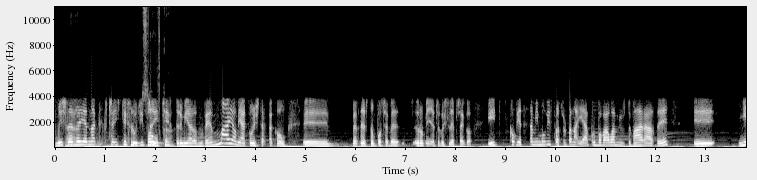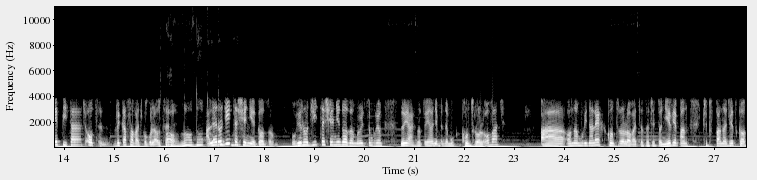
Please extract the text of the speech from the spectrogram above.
Myślę, że jednak część tych ludzi, części, z którymi ja rozmawiałem, mają jakąś taką yy, wewnętrzną potrzebę robienia czegoś lepszego. I kobieta mi mówi wprost, proszę pana, ja próbowałam już dwa razy yy, nie pisać ocen, wykasować w ogóle oceny. O, no, no. Ale rodzice się nie godzą. Mówię, rodzice się nie godzą. Rodzice mówią, no jak, no to ja nie będę mógł kontrolować? A ona mówi, no ale jak kontrolować? To znaczy, co, nie wie pan, czy pana dziecko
